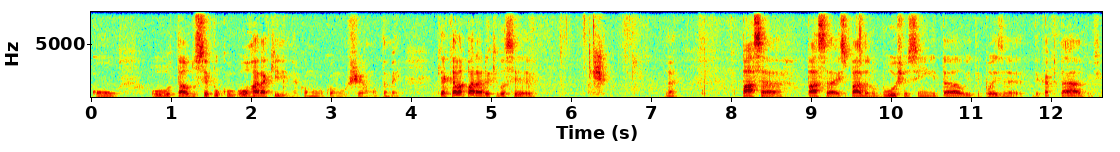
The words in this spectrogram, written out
com o tal do seppuku, ou harakiri, né, como, como chamam também que é aquela parada que você né, passa passa a espada no bucho assim e tal e depois é decapitado, enfim.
